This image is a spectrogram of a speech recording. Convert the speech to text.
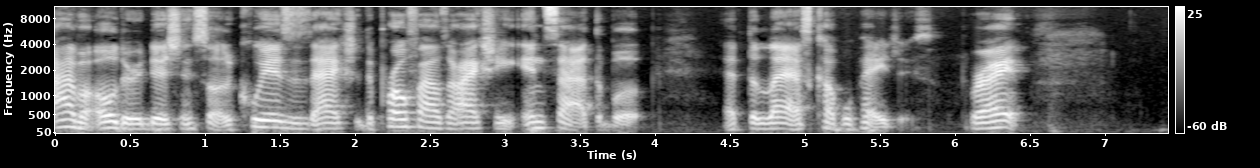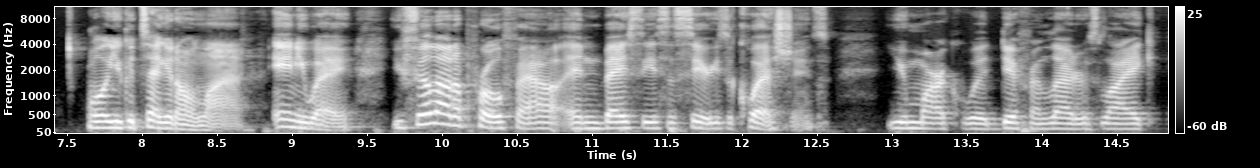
I have an older edition, so the quiz is actually the profiles are actually inside the book at the last couple pages, right? Or you could take it online. Anyway, you fill out a profile, and basically, it's a series of questions. You mark with different letters like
